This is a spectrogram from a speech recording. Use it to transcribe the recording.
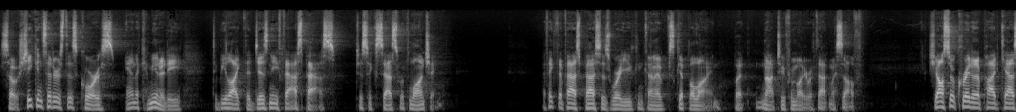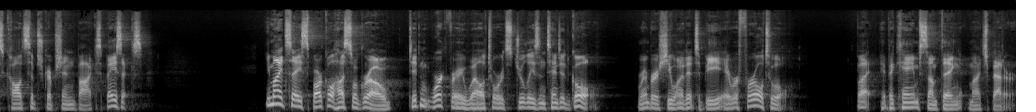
So she considers this course and the community to be like the Disney Fast Pass to success with launching. I think the Fast Pass is where you can kind of skip the line, but not too familiar with that myself. She also created a podcast called Subscription Box Basics. You might say Sparkle Hustle Grow didn't work very well towards Julie's intended goal. Remember, she wanted it to be a referral tool, but it became something much better.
